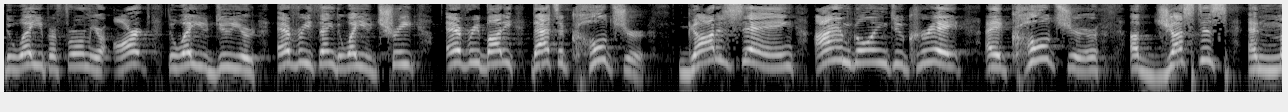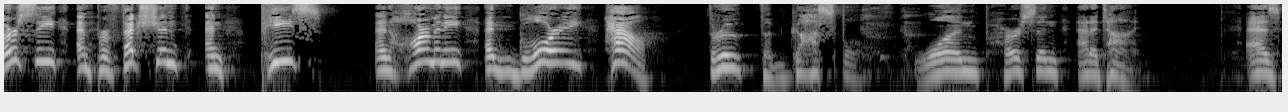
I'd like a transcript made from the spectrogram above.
the way you perform your art, the way you do your everything, the way you treat everybody. That's a culture. God is saying, I am going to create a culture of justice and mercy and perfection and peace and harmony and glory. How? Through the gospel, one person at a time. As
